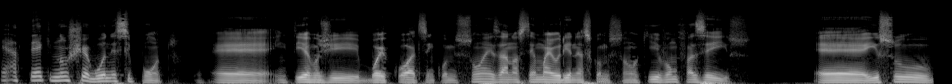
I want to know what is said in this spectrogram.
É até que não chegou nesse ponto. É, em termos de boicotes em comissões, ah, nós temos maioria nessa comissão aqui, vamos fazer isso. É, isso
